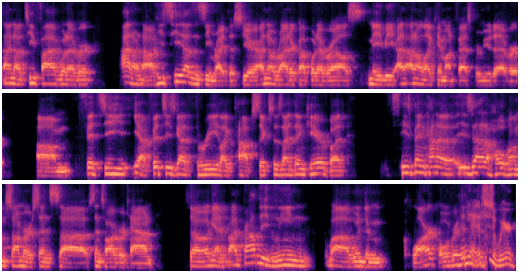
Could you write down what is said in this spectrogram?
know, I know T5, whatever. I don't know. He's he doesn't seem right this year. I know Ryder Cup, whatever else. Maybe I, I don't like him on Fast Bermuda ever. Um, Fitzy, yeah, Fitzy's got three like top sixes, I think here, but he's been kind of he's had a ho hum summer since uh, since Harbour Town. So again, I'd probably lean uh, Wyndham Clark over him. Yeah, this is a weird.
